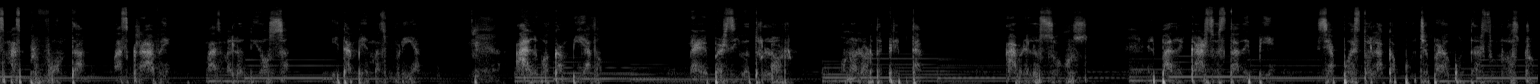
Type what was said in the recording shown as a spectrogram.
Es más profunda, más grave, más melodiosa y también más fría. Algo ha cambiado. Mary percibe otro olor, un olor de cripta. Abre los ojos. El padre Carso está de pie. Se ha puesto la capucha para ocultar su rostro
